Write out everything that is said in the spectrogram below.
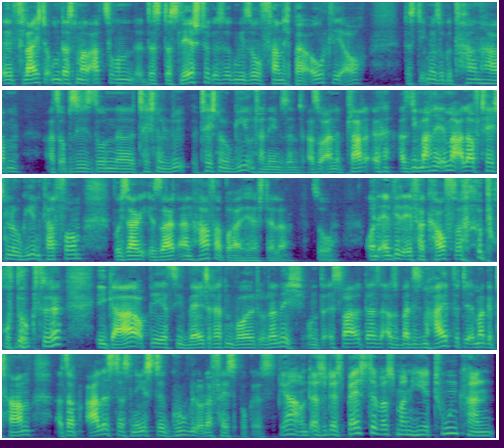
Äh, vielleicht, um das mal abzuholen, das, das Lehrstück ist irgendwie so, fand ich bei Oatly auch, dass die immer so getan haben, als ob sie so ein Technologie Technologieunternehmen sind. Also eine Platt also die machen ja immer alle auf Technologie und Plattform, wo ich sage, ihr seid ein Haferbrei-Hersteller. So. Und entweder ihr verkauft eure Produkte, egal ob ihr jetzt die Welt retten wollt oder nicht. Und es war das, also bei diesem Hype wird ja immer getan, als ob alles das nächste Google oder Facebook ist. Ja, und also das Beste, was man hier tun kann,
